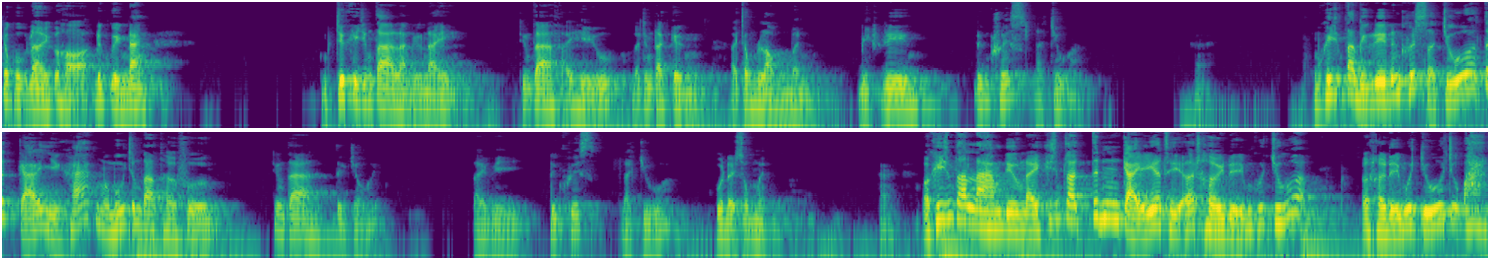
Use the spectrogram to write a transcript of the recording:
trong cuộc đời của họ đứng quyền năng. Trước khi chúng ta làm điều này, chúng ta phải hiểu là chúng ta cần ở trong lòng mình biệt riêng đứng Christ là Chúa một khi chúng ta biệt riêng đến Christ là Chúa, tất cả cái gì khác mà muốn chúng ta thờ phượng, chúng ta từ chối. Tại vì Đức Christ là Chúa của đời sống mình. À, và khi chúng ta làm điều này, khi chúng ta tin cậy thì ở thời điểm của Chúa, ở thời điểm của Chúa Chúa ban.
